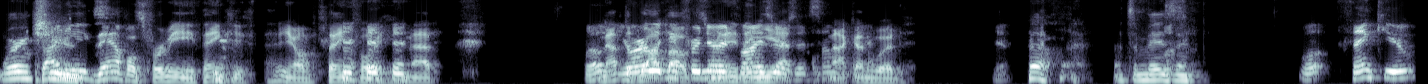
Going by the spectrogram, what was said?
wearing shining shoes. examples for me. Thank you. You know, thankfully, not well, not you are looking for new advisors yet, at some knock point. on wood. Yeah, that's amazing. Awesome. Well, thank you.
